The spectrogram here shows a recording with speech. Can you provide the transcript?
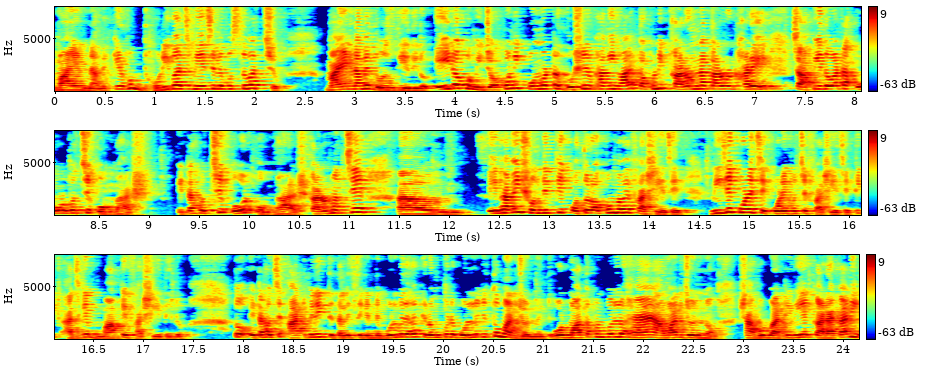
মায়ের নামে। কীরকম ধরিবাজ মেয়ে ছেলে বুঝতে পারছ? মায়ের নামে দোষ দিয়ে দিল। এইরকমই যখনই কোনো একটা দোষের ভাগী হয়, তখনই কারোর না কারোর ঘাড়ে চাপিয়ে দেওয়াটা ওর হচ্ছে অভ্যাস। এটা হচ্ছে ওর অভ্যাস। কারণ হচ্ছে এভাবেই সন্দীপকে কত রকমভাবে ফাঁসিয়েছে। নিজে করেছে, করে হচ্ছে ফাঁসিয়েছে। ঠিক আজকে মাকে ফাঁসিয়ে দিল। তো এটা হচ্ছে আট মিনিট তেতাল্লিশ সেকেন্ডে বলবে, দেখো কিরম করে বলল যে তোমার জন্যই। ওর মা তখন বলল হ্যাঁ আমার জন্য। সাবুর বাটি নিয়ে কাড়াকাড়ি?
